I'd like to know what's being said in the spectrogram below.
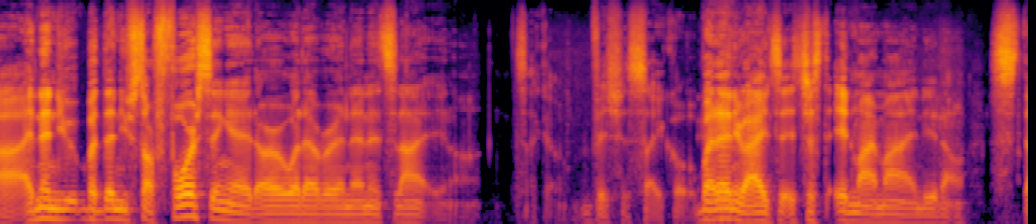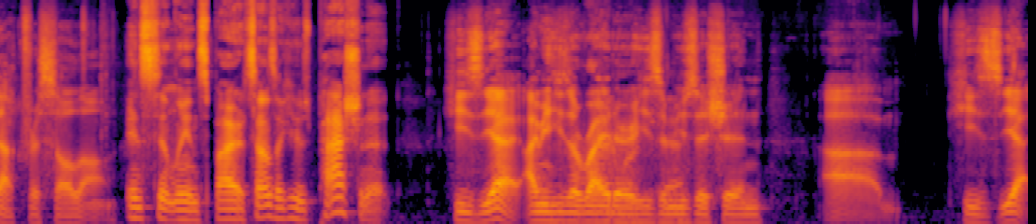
Uh, and then you, but then you start forcing it or whatever, and then it's not, you know, it's like a vicious cycle. But anyway, it's, it's just in my mind, you know, stuck for so long. instantly inspired. Sounds like he was passionate. He's yeah, I mean, he's a writer, he's a yeah. musician. Um, he's yeah,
